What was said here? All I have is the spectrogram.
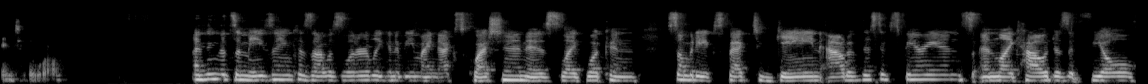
into the world. I think that's amazing because that was literally going to be my next question is like what can somebody expect to gain out of this experience and like how does it feel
